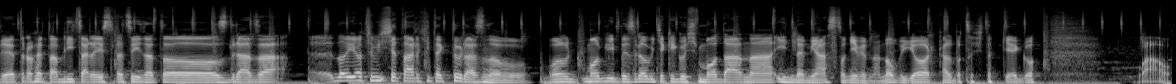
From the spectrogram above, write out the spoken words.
Nie, trochę tablica rejestracyjna to zdradza. No i oczywiście ta architektura znowu. Mogliby zrobić jakiegoś moda na inne miasto, nie wiem, na Nowy Jork albo coś takiego. Wow.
